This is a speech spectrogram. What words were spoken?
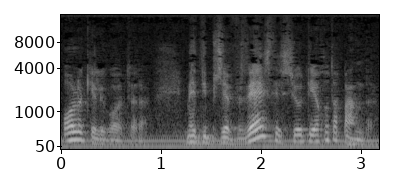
Όλο και λιγότερα. Με την ψευδέστηση ότι έχω τα πάντα.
